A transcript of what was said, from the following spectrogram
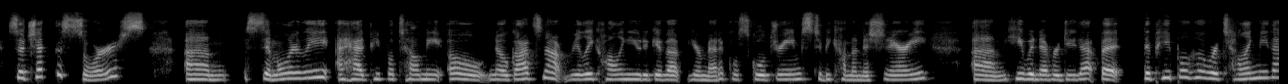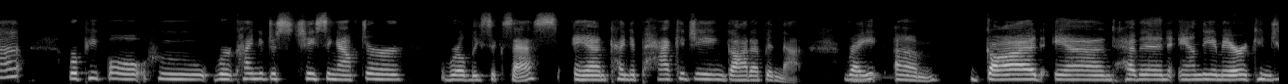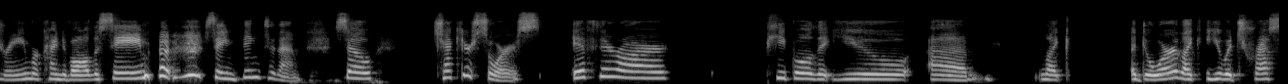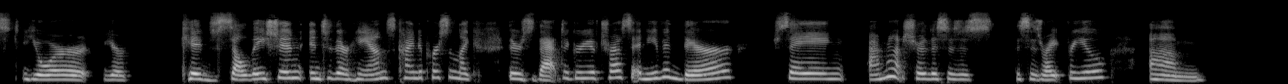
So check the source. Um, similarly i had people tell me oh no god's not really calling you to give up your medical school dreams to become a missionary. Um, he would never do that. But the people who were telling me that were people who were kind of just chasing after worldly success and kind of packaging God up in that, right? Mm-hmm. Um, God and heaven and the American dream were kind of all the same, same thing to them. So check your source. If there are people that you um like adore, like you would trust your your kids salvation into their hands kind of person like there's that degree of trust. And even they're saying i'm not sure this is this is right for you. Um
